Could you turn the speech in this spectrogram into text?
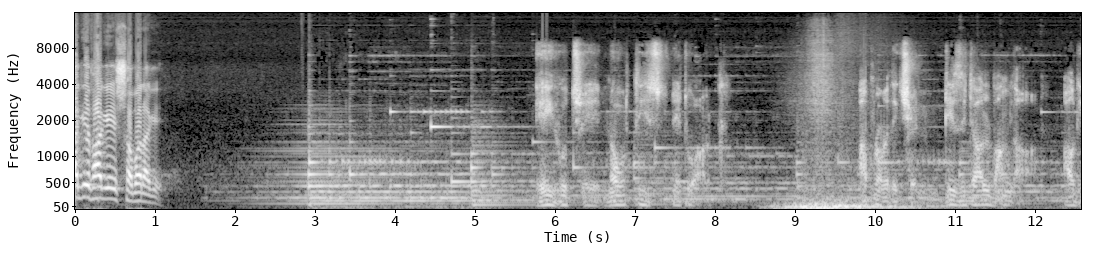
আগে ভাগে সবার আগে। এই হচ্ছে নর্থ ইস্ট নেটওয়ার্ক আপনারা দেখছেন ডিজিটাল বাংলা আগে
